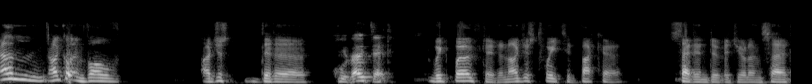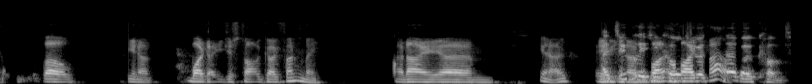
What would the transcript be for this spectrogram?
Um, I got involved. I just did a. We both did. We both did, and I just tweeted back at said individual and said, "Well, you know, why don't you just start a GoFundMe?" And I, um, you know, I you do know, believe you invite- called you a them out. turbo cunt.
